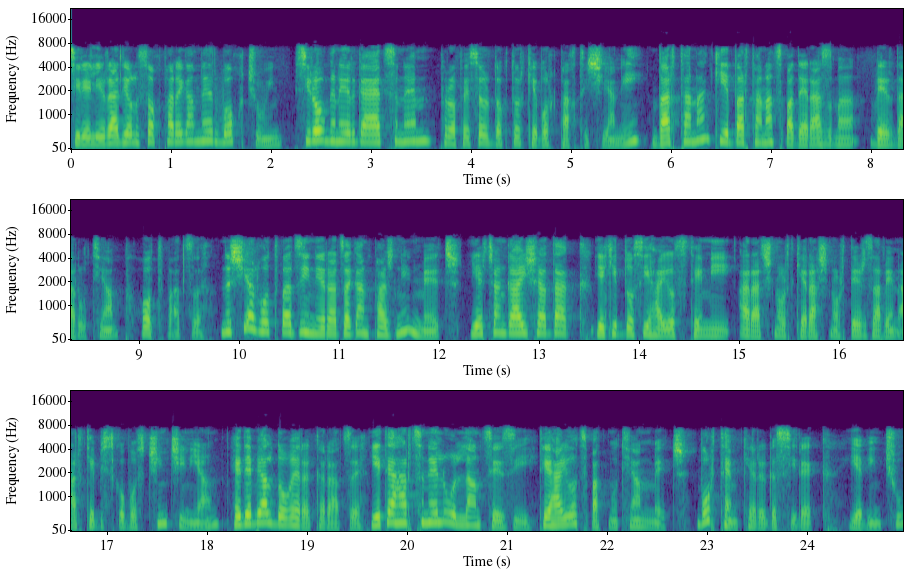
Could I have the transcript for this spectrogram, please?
Սիրելի ռադիո լսող բարեկամներ ողջույն։ Սիրով կներկայացնեմ պրոֆեսոր դոկտոր Քևորգ Փախտիշյանի Վարդանանք եւ Վարդանանց պատերազմը վերդարությամբ հոդվածը։ Նշյալ հոդվածի ներածական բաժնին մեջ Երջանկայիշադակ Եգիպտոսի հայոց թեմի առաջնորդ Կերաշնորդ Տերզավեն arczepiskopos Չինչինյան հետեւյալ դողերը կրած է. Եթե հարցնելու լանցեզի թե հայոց պատմության մեջ որ թեմքերը գսիրեք եւ ինչու,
